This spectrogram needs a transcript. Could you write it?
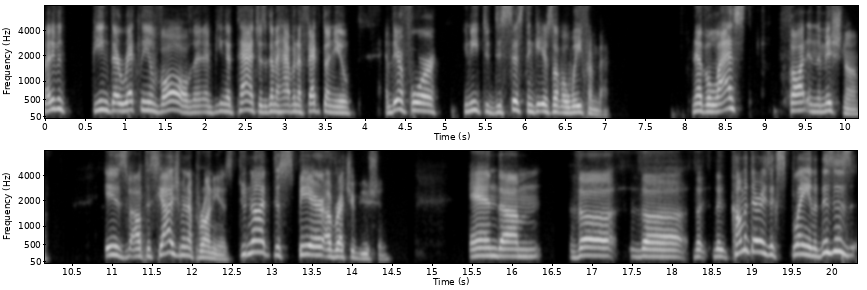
not even being directly involved and, and being attached is going to have an effect on you. And therefore, you need to desist and get yourself away from that. Now, the last thought in the Mishnah is do not despair of retribution. And um, the, the the the commentaries explain that this is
